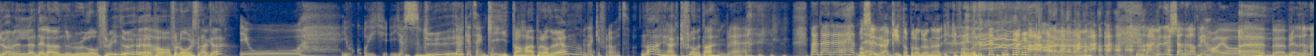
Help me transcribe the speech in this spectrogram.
du er vel en del av en rule of three, du, på forlovelsen, er du ikke det? Jo Jo, oi, jøss. Du, Det har ikke jeg tenkt på. Gita her på Radio 1? Hun er ikke forlovet. Nei, jeg er ikke forlovet, nei. Hun ble Nei, det er eh, Hva sier dere? Er Gita på radioen her ikke er det Nei, men du skjønner at vi har jo uh, Bø-brødrene,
